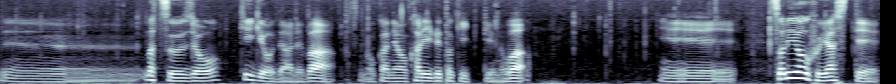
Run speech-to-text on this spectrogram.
え、まあ、通常企業であればそのお金を借りる時っていうのは、えー、それを増やして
